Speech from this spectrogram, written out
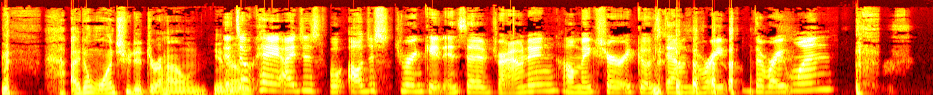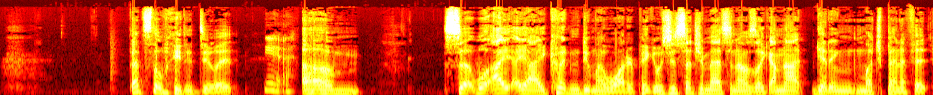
I don't want you to drown, you know. It's okay. I just well, I'll just drink it instead of drowning. I'll make sure it goes down the right the right one. That's the way to do it. Yeah. Um so well I, I I couldn't do my water pick. It was just such a mess and I was like I'm not getting much benefit.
